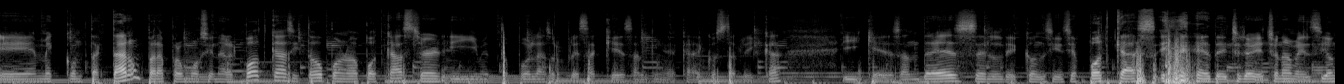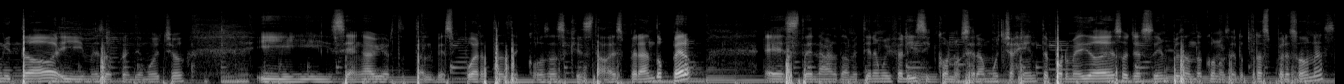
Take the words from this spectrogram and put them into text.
Eh, me contactaron para promocionar el podcast y todo por un nuevo podcaster y me topó la sorpresa que es alguien acá de Costa Rica y que es Andrés, el de Conciencia Podcast. de hecho, yo había hecho una mención y todo y me sorprendió mucho. Y se han abierto tal vez puertas de cosas que estaba esperando, pero este, la verdad me tiene muy feliz y conocer a mucha gente por medio de eso. Ya estoy empezando a conocer otras personas.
